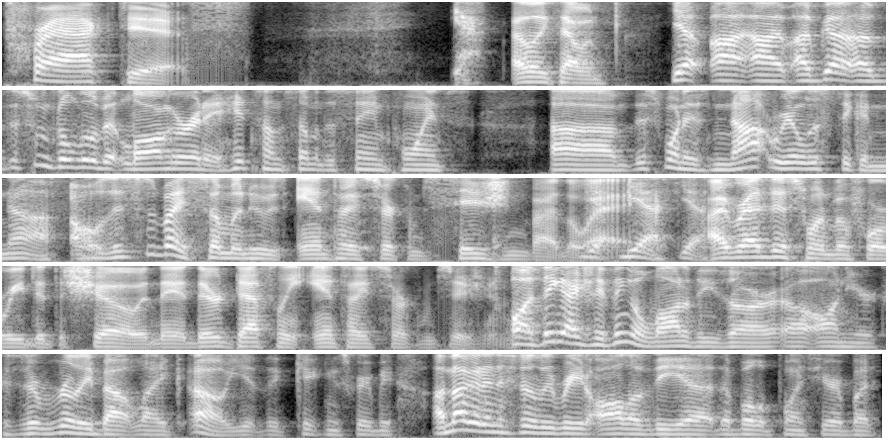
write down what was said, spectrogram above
practice. Yeah, I like that one. Yep, I, I've got uh, this one's a little bit longer and it hits on some of the same points. Um, this one is not realistic enough. Oh, this is by someone who's anti-circumcision, by the way. yes, yes. I read this one before we did the show, and they they're definitely anti-circumcision. Well, I think actually I think a lot of these are uh, on here because they're really about like oh yeah the kicking screaming. I'm not going to necessarily read all of the uh, the bullet points here, but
